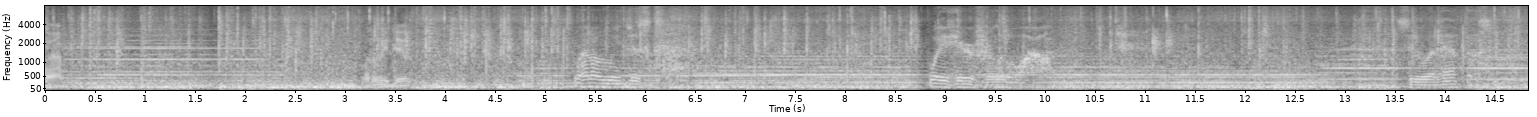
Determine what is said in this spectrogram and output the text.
well, what do we do? Why don't we just wait here for a little while? See what happens.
